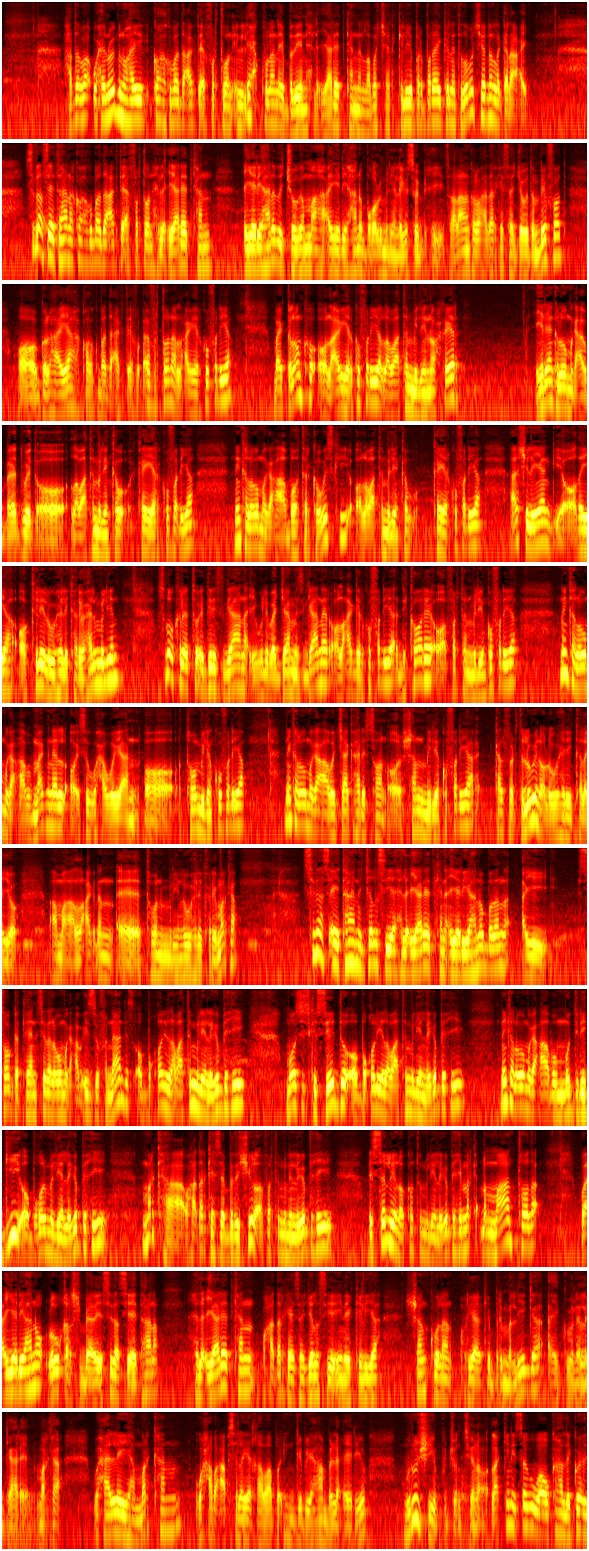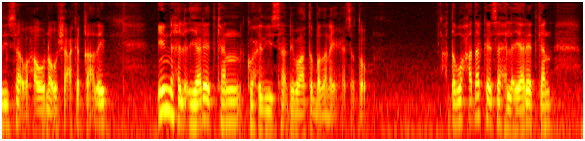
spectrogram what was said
haddaba waxaynu egnahay kooxda kubadda cagta everton in lix kulan ay badiyeen xil ciyaareedkan laba jeer keliya barbare ay galeen todoba jeerna la garaacay. Sidaas ay tahayna kooxda kubadda cagta everton xil ciyaareedkan ciyaaryahanada jooga maaha ciyaaryahaano boqol milyan laga soo bixiyey. Tusaalahaan waxaad arkaysaa jordan beford oo golhayaha kooxda kubadda cagta everton lacag yar ku fadhiya michaelonco oo lacag yar ku fadhiya labaatan milyan wax ka yar. Ciyaaryaanka lagu magacaabo beredwed oo labaatan milyan ka yar ku fadhiya. Ninka lagu magacaabo terkowiski oo labaatan milyan ka yar ku fadhiya. Ashiliyang iyo odaya oo keliya lagu heli karayo hal milyan. Sidoo kaleeto idris gana iyo weliba james ganer oo lacag yar ku fadhiya. Dicore oo afartan milyan ku fadhiya ninka lagu magacaabo magnel oo isagu waxa weyaan oo toban milyan ku fadhiya. Ninka lagu magacaabo jack harrison oo shan milyan ku fadhiya. Calvert lowin oo lagu heli karayo ama lacag dhan toban milyan lagu heli karayo. Marka sidaas ay tahayna chelsea xil ciyaareedkan ciyaaryahaano badan ayay soo gateen sida lagu magacaabo izo fernandes oo milyan laga bixiyey. Moses kasedo oo milyan laga bixiyey. Ninka lagu magacaabo modrigi oo milyan laga bixiyey. Marka waxaad arkaysaa badashil oo afartan milyan laga bixiyey sterlin oo konton milyan laga bixiyey marka dhammaantooda waa ciyaaryahaano lagu qarash beelay sidaasi ay tahana xil ciyaareedkan waxaad arkaysaa chelsea inay keliya. Shan kulan horyaalka bermer leaga ay guula la gaareen. Marka waxaa leeyahay markan waxaaba cabsi laga qabaaba in gebi ahaanba la ceeriyo murushia bujuntino laakiin isagu waa uu ka hadlay kooxdiisa waxa uuna uu shaac ka qaaday in xil ciyaareedkan kooxdiisa dhibaato badan ay haysato haddaba waxaad arkaysaa xil ciyaareedkan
